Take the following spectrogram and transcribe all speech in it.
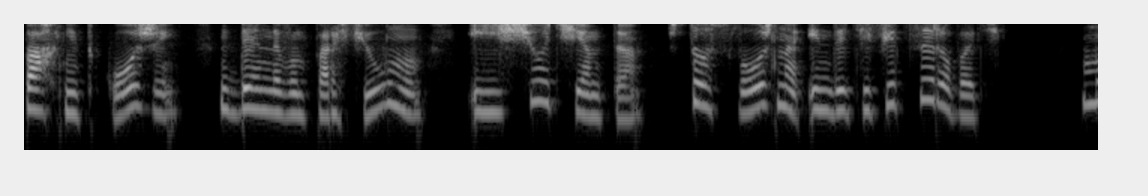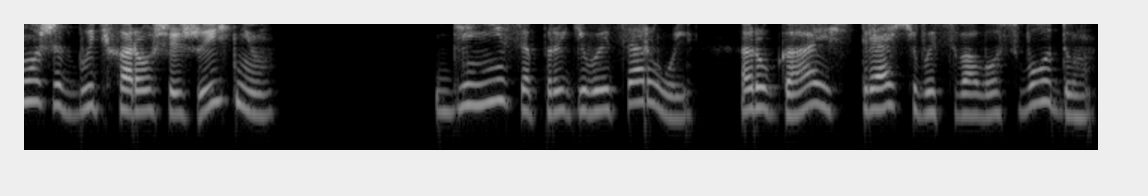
Пахнет кожей, деновым парфюмом и еще чем-то, что сложно идентифицировать. Может быть, хорошей жизнью? Денис запрыгивает за руль, ругаясь, стряхивает с волос воду.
